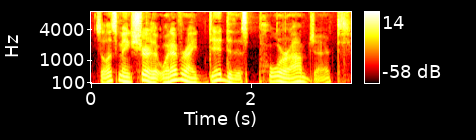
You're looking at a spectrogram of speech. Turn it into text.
So let's make sure that whatever I did to this poor object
